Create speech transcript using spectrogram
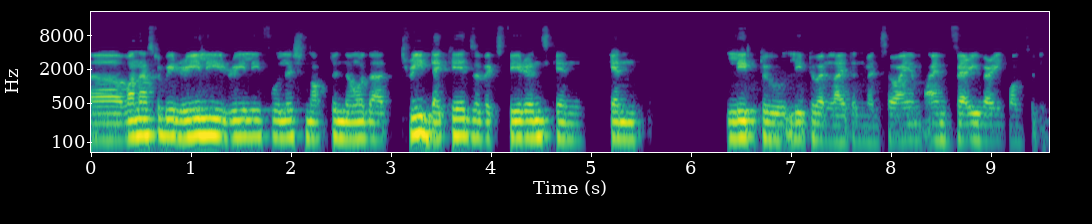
uh, one has to be really, really foolish not to know that three decades of experience can, can lead to, lead to enlightenment. So I am, I'm very, very confident.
